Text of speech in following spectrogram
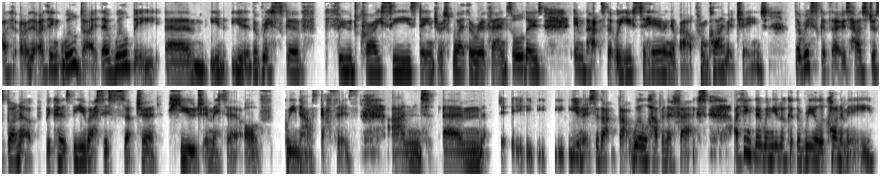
I, I think will die. There will be, um, you, know, you know, the risk of food crises, dangerous weather events, all those impacts that we're used to hearing about from climate change. The risk of those has just gone up because the US is such a huge emitter of greenhouse gases, and um, you know, so that that will have an effect. I think though, when you look at the real economy,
